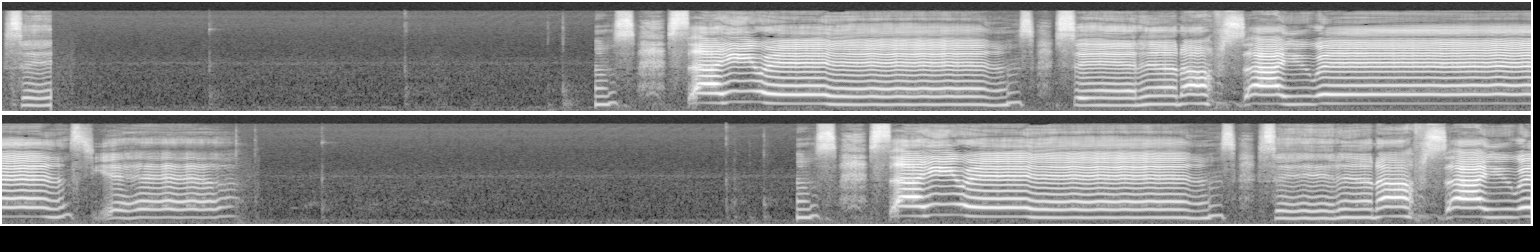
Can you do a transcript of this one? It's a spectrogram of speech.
say Sirens setting off sirens, yeah. Sirens setting off sirens,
